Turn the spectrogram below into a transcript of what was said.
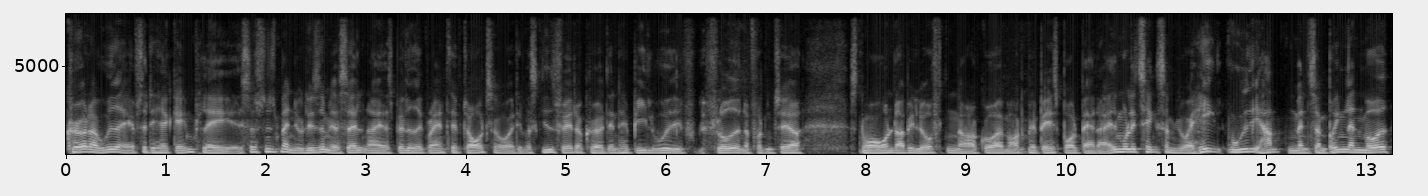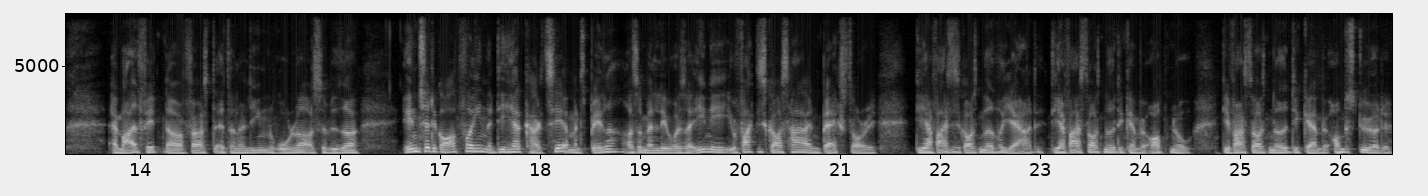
kører der ud af efter det her gameplay, så synes man jo ligesom jeg selv, når jeg spillede Grand Theft Auto, at det var skide fedt at køre den her bil ud i floden og få den til at snurre rundt op i luften og gå amok med baseballbat og alle mulige ting, som jo er helt ude i hampen, men som på en eller anden måde er meget fedt, når først adrenalinen ruller og så videre. Indtil det går op for en af de her karakterer, man spiller, og som man lever sig ind i, jo faktisk også har en backstory. De har faktisk også noget på hjerte. De har faktisk også noget, de gerne vil opnå. De har faktisk også noget, de gerne vil omstyrte.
